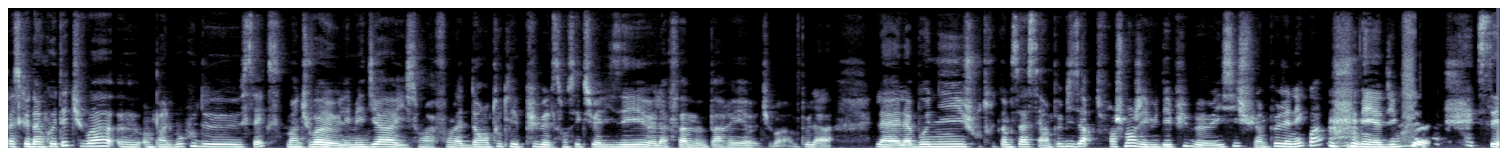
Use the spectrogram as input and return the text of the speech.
parce que d'un côté, tu vois, heu, on parle beaucoup de sexe. Ben, tu vois, heu, les médias, ils sont à fond là-dedans. Toutes les pubs, elles sont sexualisées. Heu, la femme paraît, tu vois, un peu la la la boniche ou truc comme ça. C'est un peu bizarre. Franchement, j'ai vu des pubs, ici, je suis un peu gênée, quoi. Mais du coup, il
